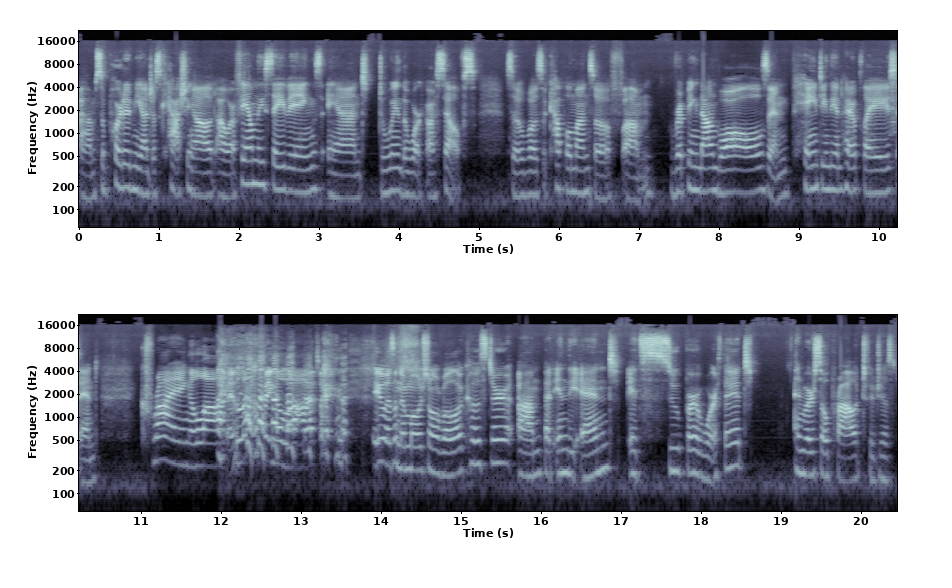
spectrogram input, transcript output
um, supported me on just cashing out our family savings and doing the work ourselves. So it was a couple months of um, ripping down walls and painting the entire place and crying a lot and laughing a lot. it was an emotional roller coaster, um, but in the end, it's super worth it. And we're so proud to just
